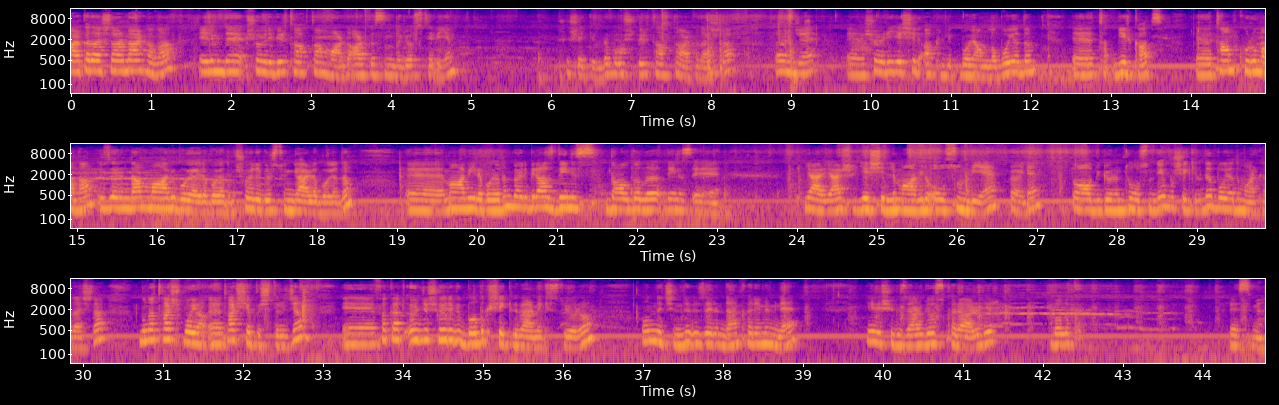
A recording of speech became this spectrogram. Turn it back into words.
Arkadaşlar merhaba. Elimde şöyle bir tahtam vardı. Arkasını da göstereyim. Şu şekilde boş bir tahta arkadaşlar. Önce e, şöyle yeşil akrilik boyamla boyadım. E, bir kat. E, tam kurumadan üzerinden mavi boyayla boyadım. Şöyle bir süngerle boyadım. Maviyle boyadım. Böyle biraz deniz dalgalı, deniz yer yer yeşilli mavili olsun diye böyle doğal bir görüntü olsun diye bu şekilde boyadım arkadaşlar. Buna taş boya e, taş yapıştıracağım. E, fakat önce şöyle bir balık şekli vermek istiyorum. Onun için de üzerinden kalemimle gelişi güzel göz kararı bir balık resmi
